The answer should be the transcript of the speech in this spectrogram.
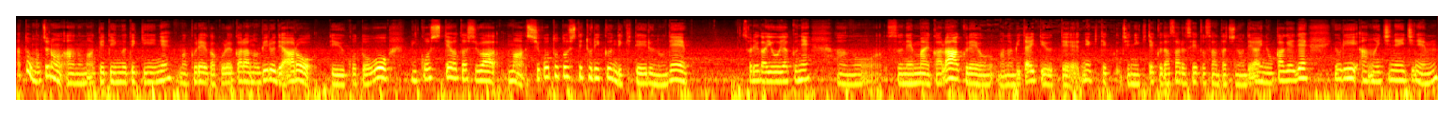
あともちろんあのマーケティング的にね、まあ、クレイがこれから伸びるであろうっていうことを見越して私はまあ仕事として取り組んできているのでそれがようやくねあの数年前からクレイを学びたいって言ってね来てうちに来てくださる生徒さんたちの出会いのおかげでよりあの1年1年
